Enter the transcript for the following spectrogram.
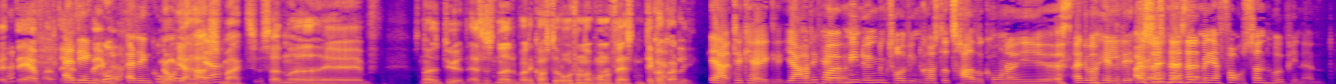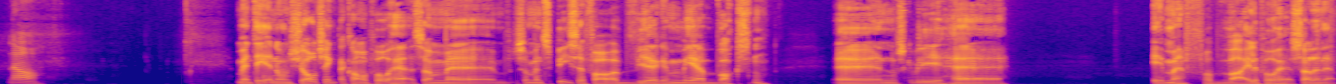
Men det er faktisk det, Er det en problemet. god- er det en god Nå, jeg har? Ja. smagt sådan noget, øh, sådan noget dyrt, altså sådan noget, hvor det kostede 800 kroner flasken. Det kunne ja. jeg godt lide. Ja, det kan jeg ikke lide. Jeg har det kan jeg prøvet, min yndlingsrødvin kostede 30 kroner i... Øh... Ej, du er heldig. og jeg synes næsten, men jeg får sådan en hovedpine af den. Nå. Men det er nogle sjove ting, der kommer på her, som, øh, som man spiser for at virke mere voksen. Øh, nu skal vi lige have Emma fra Vejle på her. Sådan der.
